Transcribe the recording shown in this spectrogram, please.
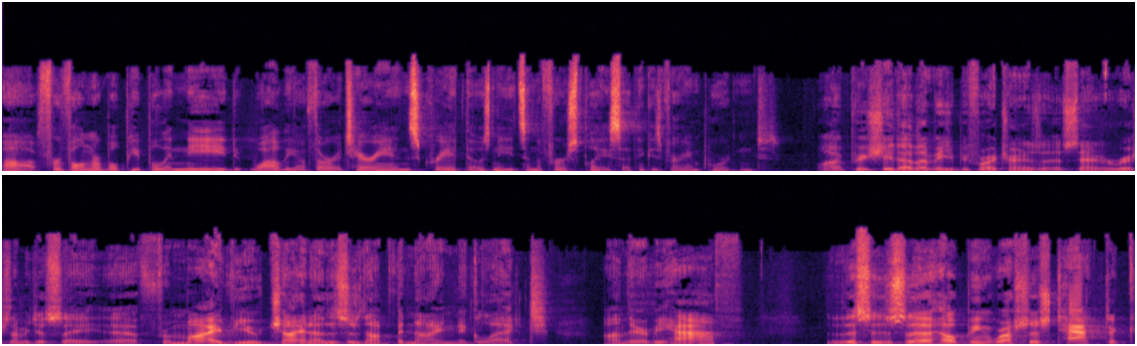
Uh, for vulnerable people in need, while the authoritarians create those needs in the first place, I think is very important. Well, I appreciate that. Let me, before I turn to Senator Risch, let me just say, uh, from my view, China, this is not benign neglect on their behalf. This is uh, helping Russia's tactic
